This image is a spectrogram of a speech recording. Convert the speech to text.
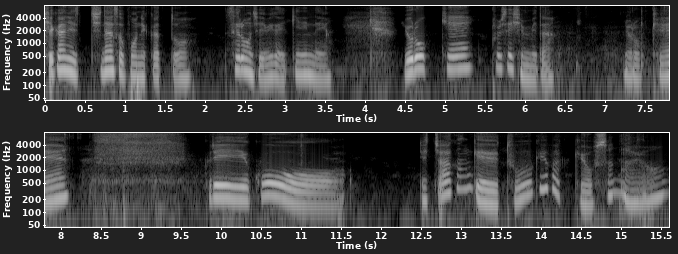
시간이 지나서 보니까 또 새로운 재미가 있긴 있네요. 요렇게 풀셋입니다. 요렇게. 그리고 이 작은 게 두 개밖에 없었나요?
